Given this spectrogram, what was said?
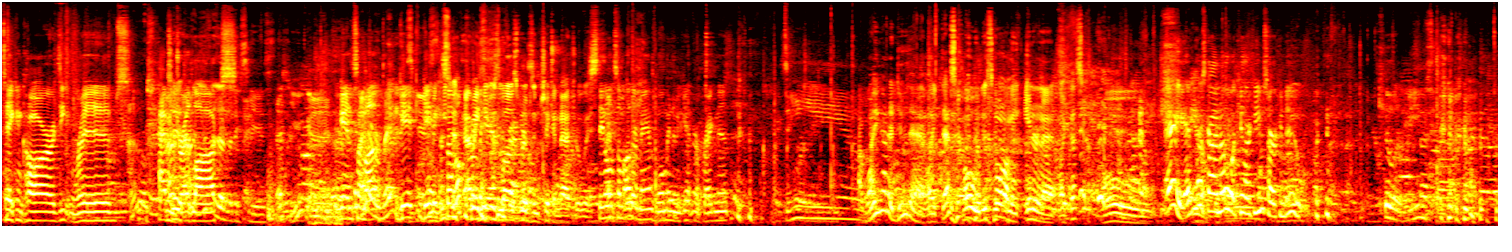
Taking cards, eating ribs, having dreadlocks. That's you guys. getting some, I never uh, made an get, getting I mean, he some, just, I mean, he just loves ribs and chicken naturally. stealing some other man's woman and getting her pregnant. Damn. Why you gotta do that? Like, that's cold. It's going on the internet. Like, that's cold. Hey, everyone's gotta know what Killer Keemstar can do. Killer memes.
